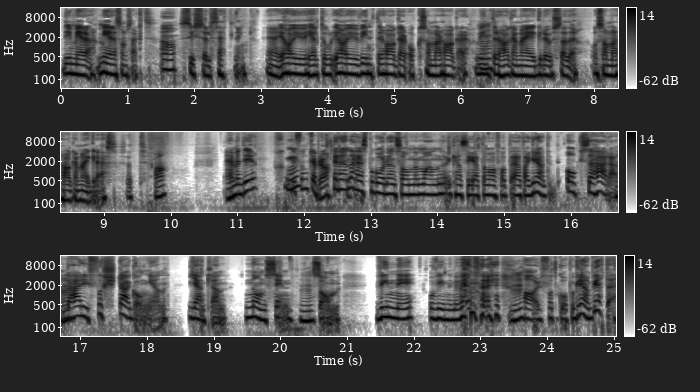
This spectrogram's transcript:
Det är mera, mera som sagt Ja. sysselsättning. Eh, Jag har ju, helt, jag har ju vinterhagar och sommarhagar. Vinterhagarna är grusade och sommarhagarna är gräs. Så att, ja. Nej, men det, det funkar bra. Den enda häst på gården som man kan se att de har fått äta grönt. Och så här, Mm. det här är första gången egentligen någonsin Mm. som Winnie och Winnie med vänner Mm. har fått gå på grönbete.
